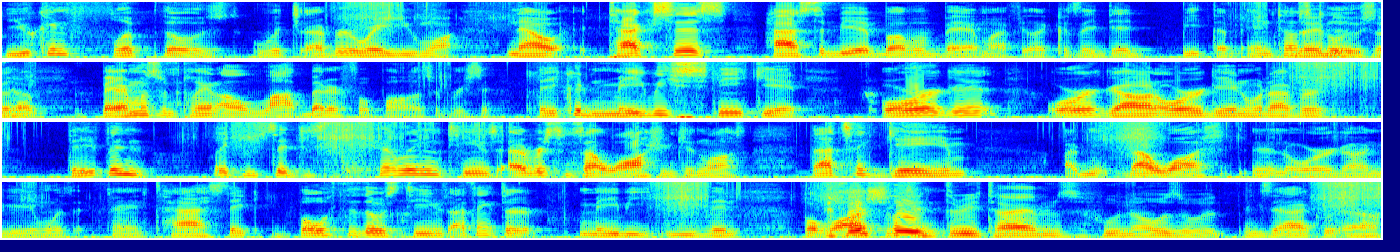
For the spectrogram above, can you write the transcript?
You can flip those whichever way you want. Now, Texas has to be above Alabama, I feel like, because they did beat them in Tuscaloosa. yep. Bama's been playing a lot better football as of recent. They could maybe sneak in. Oregon, Oregon, Oregon, whatever. They've been, like you said, just killing teams ever since that Washington loss. That's a game. I mean, that Washington Oregon game was fantastic. Both of those teams, I think they're maybe even, but If they Washington played three times, who knows what? exactly. Yeah.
